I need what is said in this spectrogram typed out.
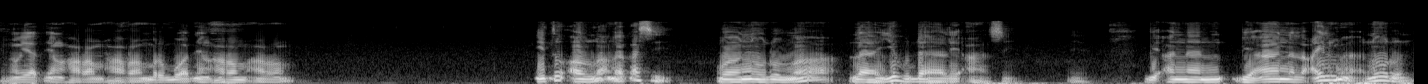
ngelihat yang haram-haram berbuat yang haram-haram itu Allah enggak kasih wa nurullah la yuhda li asi ya. Bi anan bi ilma nurun.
